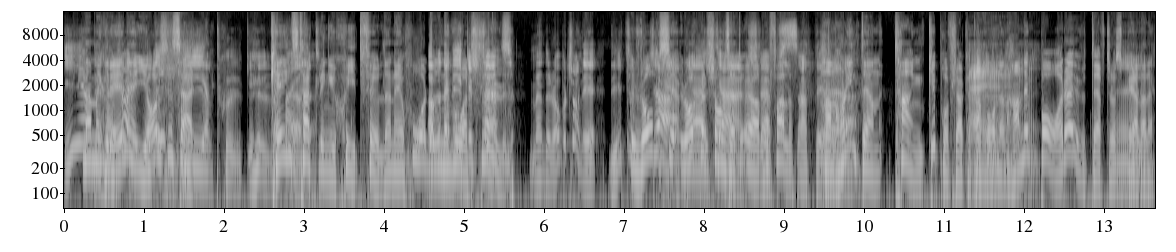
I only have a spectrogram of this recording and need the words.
är Nej, det men grejen är, jag Det ser så här- helt sjuk i huvudet. Kanes tackling är skitful, den är hård Ja, och den är är inte vårdslös. men det Robertson är, det är ett Robs, jävla Robertson är ett överfall. så Han har är- inte en tanke på att försöka ta Nej, bollen. Han är bara ute efter att spela det.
